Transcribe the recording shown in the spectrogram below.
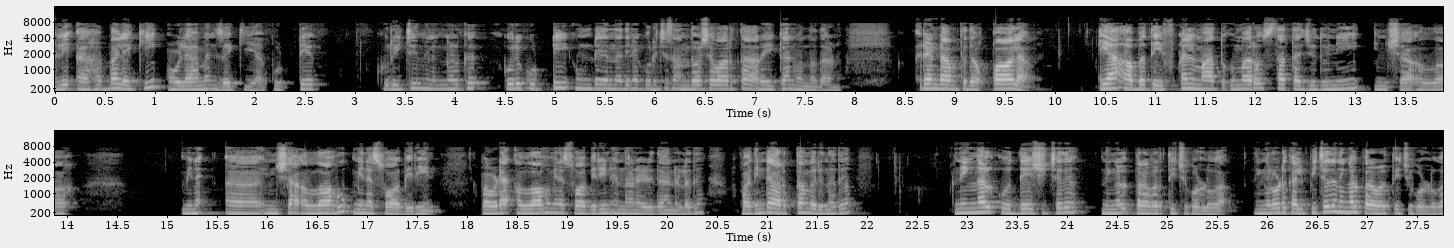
അല്ലെ അഹബലക്കി ഒലാമൻ സക്കിയ. കുട്ടിയെ കുറിച്ച് നിങ്ങൾക്ക് ഒരു കുട്ടി ഉണ്ട് എന്നതിനെക്കുറിച്ച് സന്തോഷ വാർത്ത അറിയിക്കാൻ വന്നതാണ്. രണ്ടാമത്തത് കോല യാ അബത്ത് ഇഫ്കൽ മാത്ത് ഉമറു സതജുദുനി ഇൻഷാ അള്ളാഹ് മിന ഇൻഷാ അള്ളാഹു മിന സ്വാബിരീൻ. അപ്പോൾ അവിടെ അള്ളാഹു മിന സ്വാബിരീൻ എന്നാണ് എഴുതാനുള്ളത്. അപ്പോൾ അതിന്റെ അർത്ഥം വരുന്നത് നിങ്ങൾ ഉദ്ദേശിച്ചത് നിങ്ങൾ പ്രവർത്തിച്ചു കൊള്ളുക നിങ്ങളോട് കൽപ്പിച്ചത് നിങ്ങൾ പ്രവർത്തിച്ചു കൊള്ളുക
